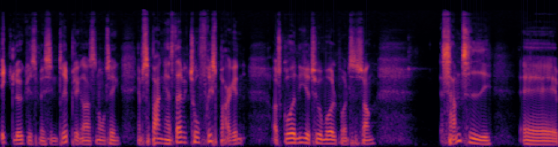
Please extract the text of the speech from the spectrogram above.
ikke lykkedes med sin dribling og sådan nogle ting, jamen så bankede han stadigvæk to frispark ind, og scorede 29 mål på en sæson. Samtidig øh,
